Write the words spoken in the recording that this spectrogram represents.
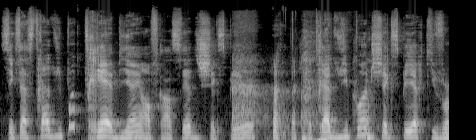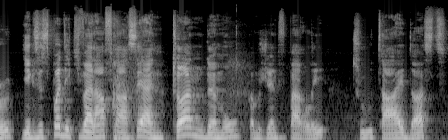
c'est que ça se traduit pas très bien en français du Shakespeare. ça traduit pas du Shakespeare qui veut. Il n'existe pas d'équivalent français à une tonne de mots, comme je viens de vous parler. To, tie, dust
